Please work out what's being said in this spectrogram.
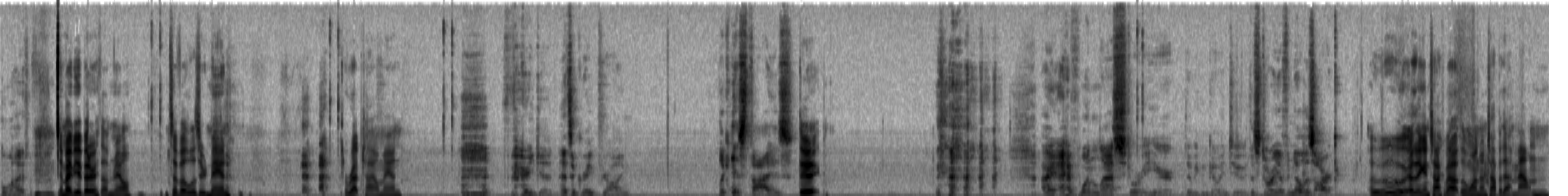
what? it might be a better thumbnail. It's of a lizard man, a reptile man. Very good. That's a great drawing. Look at his thighs. The All right, I have one last story here that we can go into. The story of Noah's Ark. ooh, are they gonna talk about the one on top of that mountain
